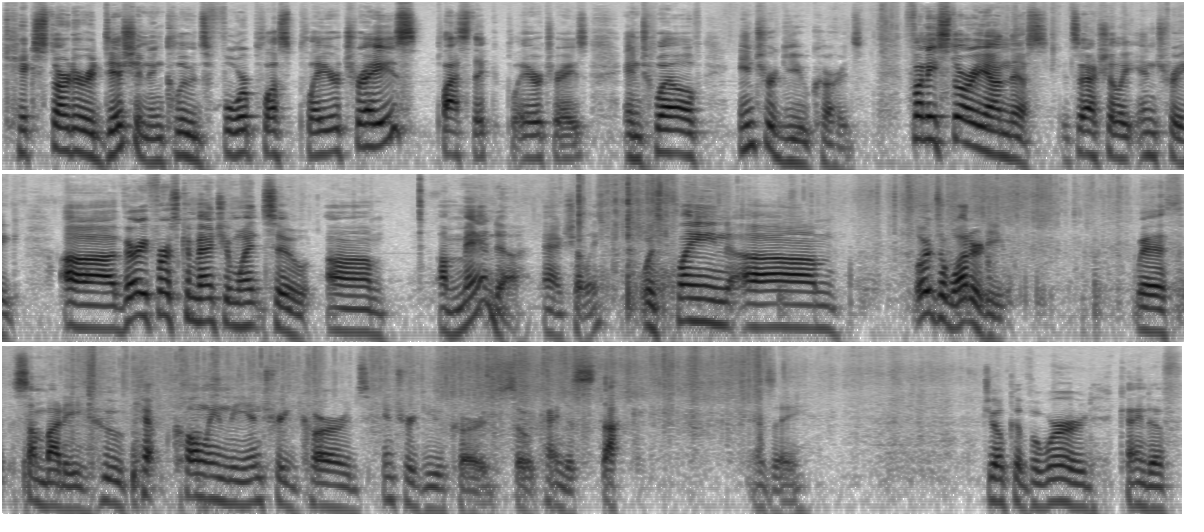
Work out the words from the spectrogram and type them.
Kickstarter edition includes four plus player trays, plastic player trays, and 12 Intrigue cards. Funny story on this. It's actually intrigue. Uh, very first convention went to um, Amanda actually was playing um, Lords of Waterdeep with somebody who kept calling the intrigue cards intrigue cards, so it kind of stuck as a joke of a word. Kind of,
